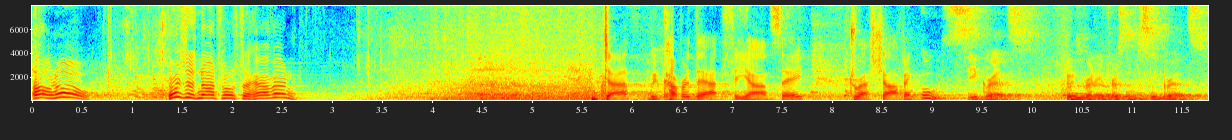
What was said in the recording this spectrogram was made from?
Oh no! This is not supposed to happen. Death, we covered that. Fiance, dress shopping. Ooh, secrets. Who's ready for some secrets?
